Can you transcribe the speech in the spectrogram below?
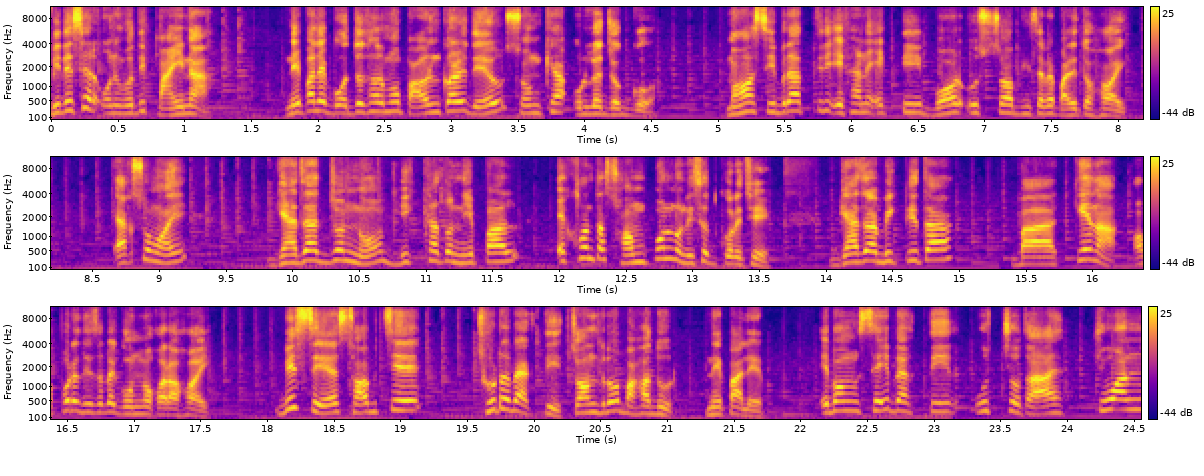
বিদেশের অনুভূতি পায় না। নেপালে বৌদ্ধ ধর্ম পালনকারীদের সংখ্যা উল্লেখযোগ্য। মহাশিবরাত্রি এখানে একটি বড় উৎসব হিসাবে পালিত হয়। একসময় গ্যাঁজার জন্য বিখ্যাত নেপাল এখন তা সম্পূর্ণ নিষেধ করেছে। গ্যাঁজা বিক্রেতা বা কেনা অপরাধ হিসেবে গণ্য করা হয়। বিশ্বের সবচেয়ে ছোট ব্যক্তি চন্দ্র বাহাদুর নেপালের এবং সেই ব্যক্তির উচ্চতা চুয়ান্ন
